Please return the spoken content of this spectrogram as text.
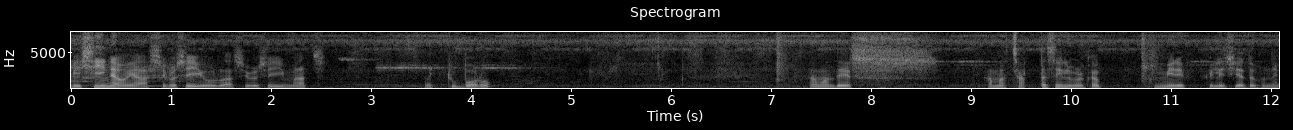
বেশি না, ওই আশেপাশেই, ওর আশেপাশেই মাছ। একটু বড়। আমাদের, আমরা চারটা সিলভার কাপ মেরে ফেলেছি এতক্ষণে।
